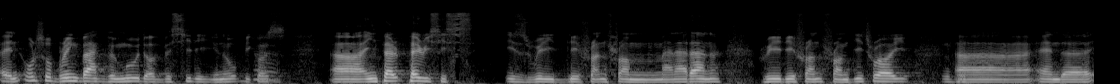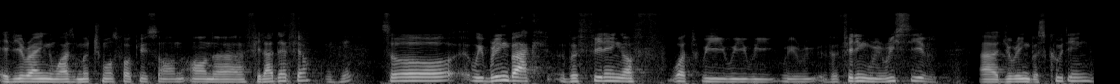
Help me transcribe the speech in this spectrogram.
and also bring back the mood of the city you know because uh, in Par- Paris is is really different from Manhattan really different from Detroit Mhm. uh, and uh, Heavy Rain was much more focused on on uh, Philadelphia Mhm. so we bring back the feeling of what we, we, we, we the feeling we receive uh, during the scouting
